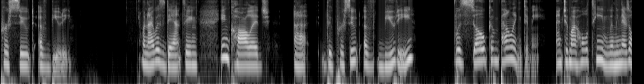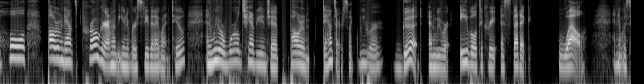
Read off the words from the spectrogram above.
pursuit of beauty. When I was dancing in college, uh, the pursuit of beauty was so compelling to me and to my whole team. I mean, there's a whole ballroom dance program at the university that I went to, and we were world championship ballroom dancers. Like, we were good and we were able to create aesthetic well. And it was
